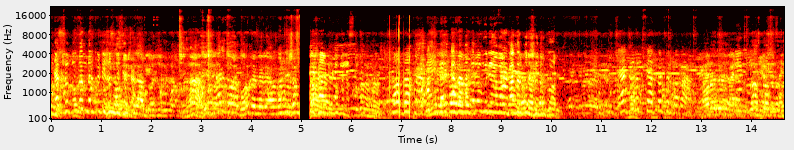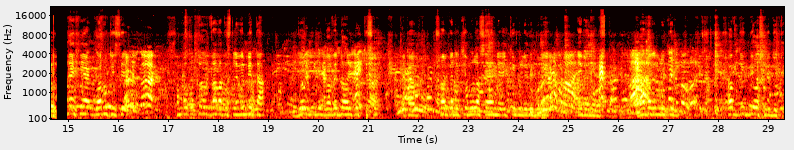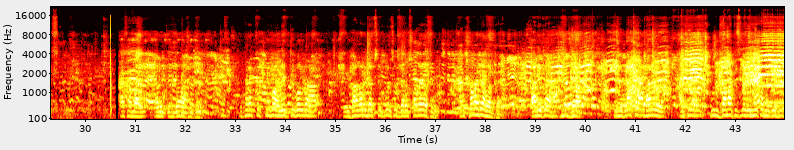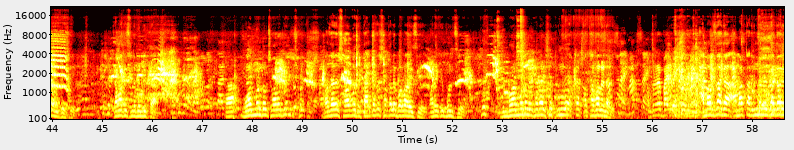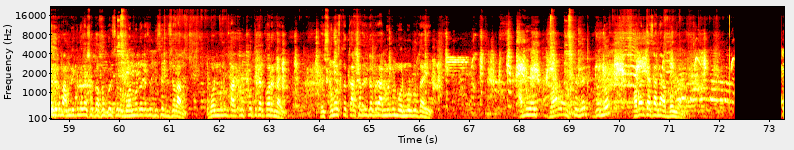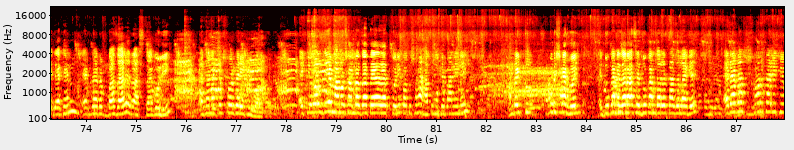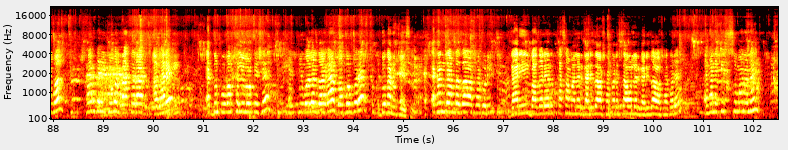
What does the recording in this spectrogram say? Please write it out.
একশো দোকানদার পিটিশন দিচ্ছে এটা। আমাদের উপরে পরিশোধ ঘর উঠেছে। সম্ভবত জামাত ইসলামের নেতা। জোরপূর্বকভাবে দল করতেছে। এটা সরকারি টেবুল আছে এই টেবুলের উপরে অবস্থা বাজারের লোকের সব দিক দিয়ে অসুবিধা হইতেছে। কাঁচামাল অনেক আছে একটা টিবল এই টিবলটা এই বাজারের ব্যবসায়ী পরিষদ যারা সবাই আছে তারা সবাই ব্যবহার করে। পানিটা হাত মুখ ধোয়া কিন্তু রাতের আধারে আসলে কোন জামাত ইসলামের নেতা দোকান উঠেছে? জামাত ইসলামের নেতা। তা মোহনমন্ডল সভাপতি, বাজারের সভাপতি, তার কাছে সকালে বলা হয়েছে, অনেকে বলছে যে মোহনমন্ডল এখানে এসে কোনো একটা কথা বলে নাই। আমার জায়গা, আমার টার্মিনালের জায়গা এরকম আমলিগুলোর কাছে দখল করেছিল মোহাম্মদের কাছে দিতে দিয়েছিলাম মোহাম্মদ তার কোনো প্রতিকার করে নাই। এই সমস্ত কারসাজির ব্যাপারে আমি মনে মোহাম্মদ দায়ী। আমি এই ঘর উৎসবের জন্য সবার কাছে আমি আহ্বান জানাই। দেখেন একটা বাজার রাস্তা, গলি। এখানে একটা সরকারি টিউবওয়েল। এই টিউবওয়েল দিয়ে মানুষ আমরা যাতায়াত করি, কত সময় হাতে মুখে পানি নেই। আমরা একটু পরিষ্কার হই। এই দোকানে যারা আছে, দোকানদারের কাজে লাগে। এটা একটা সরকারি টিউবওয়েল। সরকারি টিউবওয়েল রাতের আধারে একজন প্রভাবশালী লোক এসে টিউবওয়েলের জায়গা দখল করে দোকান উঠিয়েছে। এখান দিয়ে আমরা যাওয়া আসা করি। গাড়ি, বাজারের কাঁচামালের গাড়ি যাওয়া আসা করে, চাউলের গাড়ি যাওয়া আসা করে। এখানে কিছু মানে নেই।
